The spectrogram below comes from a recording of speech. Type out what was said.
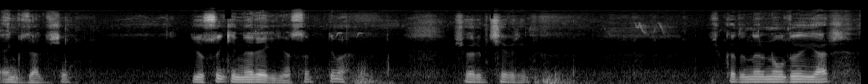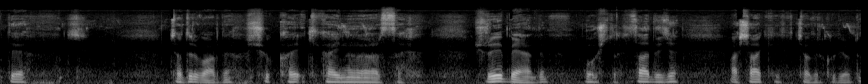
En güzel bir şey. Diyorsun ki nereye gidiyorsun değil mi? Şöyle bir çevireyim. Şu kadınların olduğu yerde çadır vardı. Şu iki kayının arası. Şurayı beğendim. Boştu. Sadece aşağı çadır kuruyordu.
